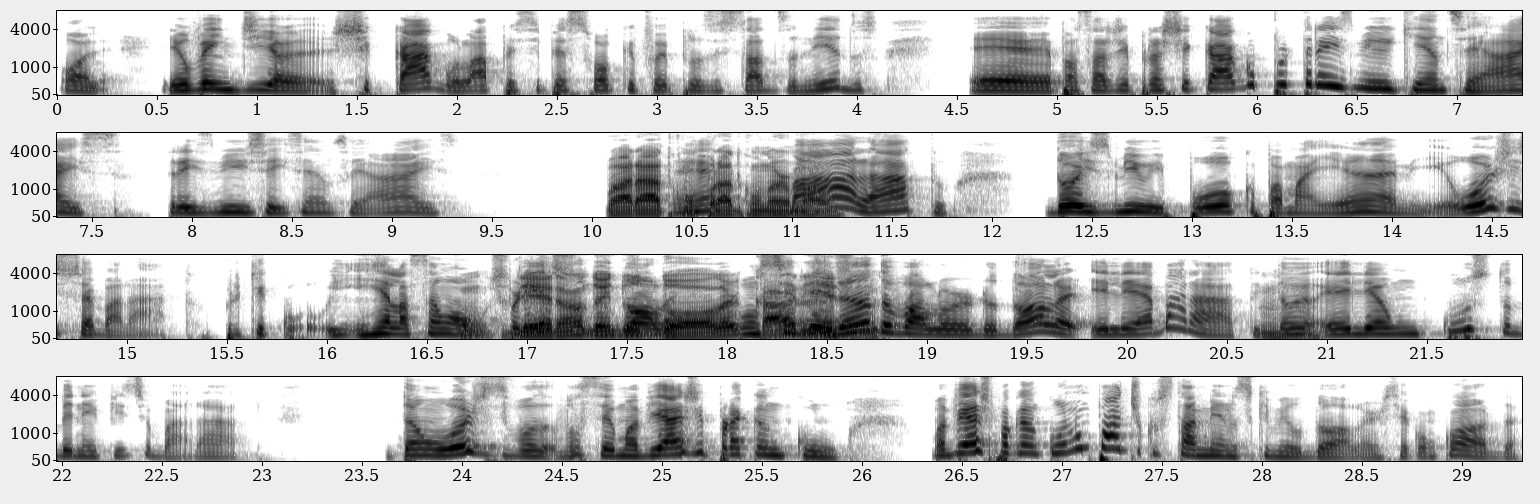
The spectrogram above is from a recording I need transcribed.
Olha, eu vendia Chicago lá para esse pessoal que foi para os Estados Unidos, é, passagem para Chicago por 3.500 reais, 3.600 reais. barato É, comparado com o normal. Barato. Dois mil e pouco para Miami. Hoje isso é barato. Porque em relação ao preço Considerando do ainda o dólar, considerando caríssimo. o valor do dólar, ele é barato. Então, Uhum. ele é um custo-benefício barato. Então, hoje, se vo- você, uma viagem para Cancún, uma viagem para Cancún não pode custar menos que mil dólares, você concorda?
